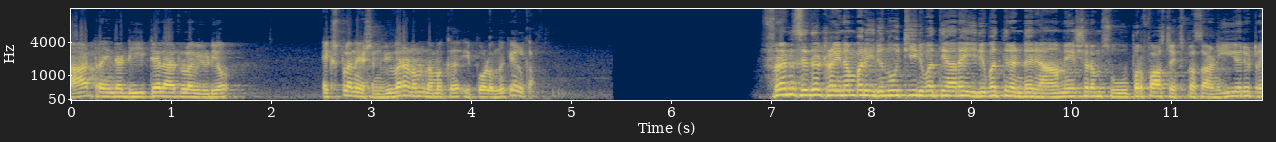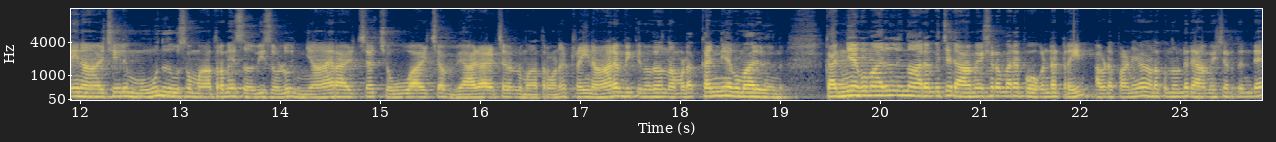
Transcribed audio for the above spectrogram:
ആ ട്രെയിനിന്റെ ഡീറ്റെയിൽ ആയിട്ടുള്ള വീഡിയോ എക്സ്പ്ലനേഷൻ വിവരണം നമുക്ക് ഇപ്പോൾ ഒന്ന് കേൾക്കാം. ഫ്രണ്ട്സ് ഇത് ട്രെയിൻ നമ്പർ ഇരുന്നൂറ്റി ഇരുപത്തി ആറ് ഇരുപത്തിരണ്ട് രാമേശ്വരം സൂപ്പർ ഫാസ്റ്റ് എക്സ്പ്രസ് ആണ്. ഈ ഒരു ട്രെയിൻ ആഴ്ചയിൽ മൂന്ന് ദിവസം മാത്രമേ സർവീസ് ഉള്ളൂ. ഞായറാഴ്ച ചൊവ്വാഴ്ച വ്യാഴാഴ്ചകളിൽ മാത്രമാണ് ട്രെയിൻ ആരംഭിക്കുന്നത് നമ്മുടെ കന്യാകുമാരിയിൽ നിന്ന്. കന്യാകുമാരിയിൽ നിന്ന് ആരംഭിച്ച് രാമേശ്വരം വരെ പോകേണ്ട ട്രെയിൻ അവിടെ പണികൾ നടക്കുന്നുണ്ട്. രാമേശ്വരത്തിന്റെ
